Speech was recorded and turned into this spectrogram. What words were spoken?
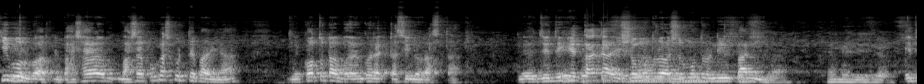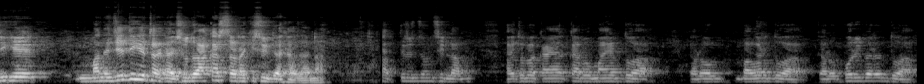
কি বলব আর কি ভাষা ভাষা প্রকাশ করতে পারি না যে কতটা ভয়ঙ্কর একটা ছিল রাস্তা। যে যেদিকে তাকাই সমুদ্র আর সমুদ্র নীল পানি এদিকে মানে যেদিকে তাকাই শুধু আকাশ ছাড়া কিছুই দেখা যায় না। সাতত্রিশ জন ছিলাম হয়তো বা কারও মায়ের দোয়া, কারও বাবার দোয়া, কারও পরিবারের দোয়া,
